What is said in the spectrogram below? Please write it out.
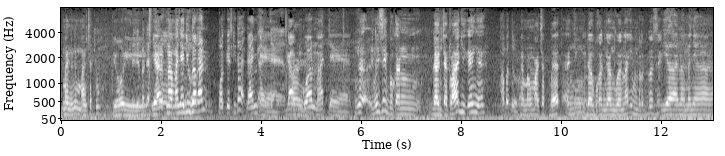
main ini macet nih. Yoi. Ya namanya juga kan podcast kita gancet. Gancet. Gangguan macet. Enggak, ini sih bukan gancet lagi kayaknya. Apa tuh? Emang macet banget anjing, Oh. udah bukan gangguan lagi menurut gue sih. Iya namanya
